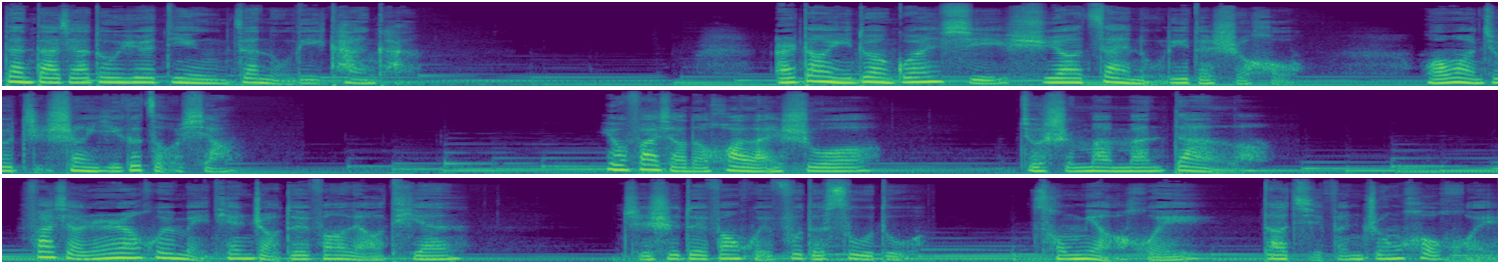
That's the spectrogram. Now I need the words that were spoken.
但大家都约定再努力看看。而当一段关系需要再努力的时候，往往就只剩一个走向。用发小的话来说，就是慢慢淡了。发小仍然会每天找对方聊天，只是对方回复的速度，从秒回到几分钟后回，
